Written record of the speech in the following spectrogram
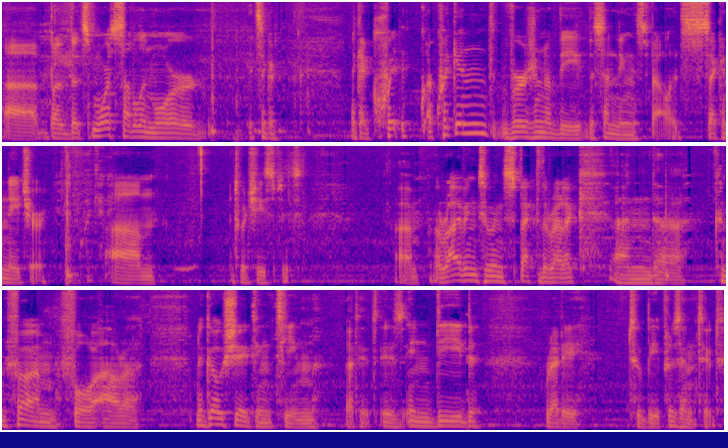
uh, but that's more subtle and more. It's like a like a quick a quickened version of the the sending spell. It's second nature. Um, to which he speaks. Um, arriving to inspect the relic and uh, confirm for our uh, negotiating team that it is indeed ready to be presented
